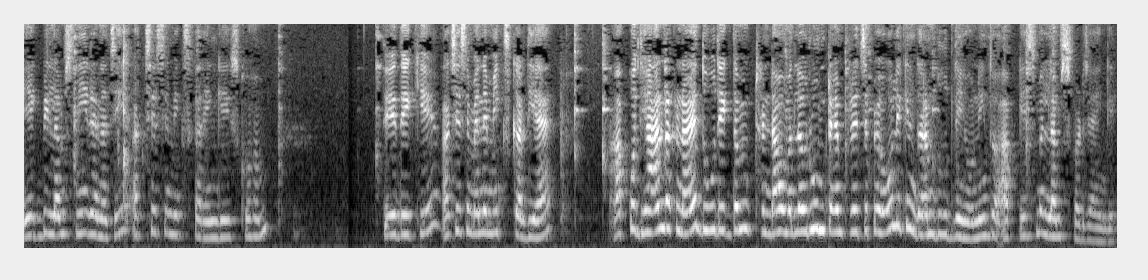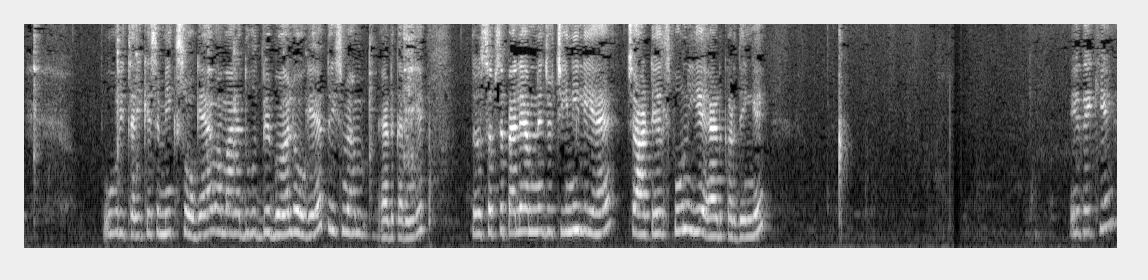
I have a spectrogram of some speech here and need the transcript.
एक भी लम्स नहीं रहना चाहिए, अच्छे से मिक्स करेंगे इसको हम। तो ये देखिए, अच्छे से मैंने मिक्स कर दिया है। आपको ध्यान रखना है, दूध एकदम ठंडा हो मतलब रूम टेम्परेचर पे हो, लेकिन गर्म दूध नहीं हो, नहीं तो आपके इसमें लम्स पड़ जाएँगे। पूरी तरीके से मिक्स हो गया अब हमारा दूध भी बॉयल हो गया है तो इसमें हम ऐड करेंगे। तो सबसे पहले हमने जो चीनी लिया है, चार टेबल स्पून ये ऐड कर देंगे। ये देखिए,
